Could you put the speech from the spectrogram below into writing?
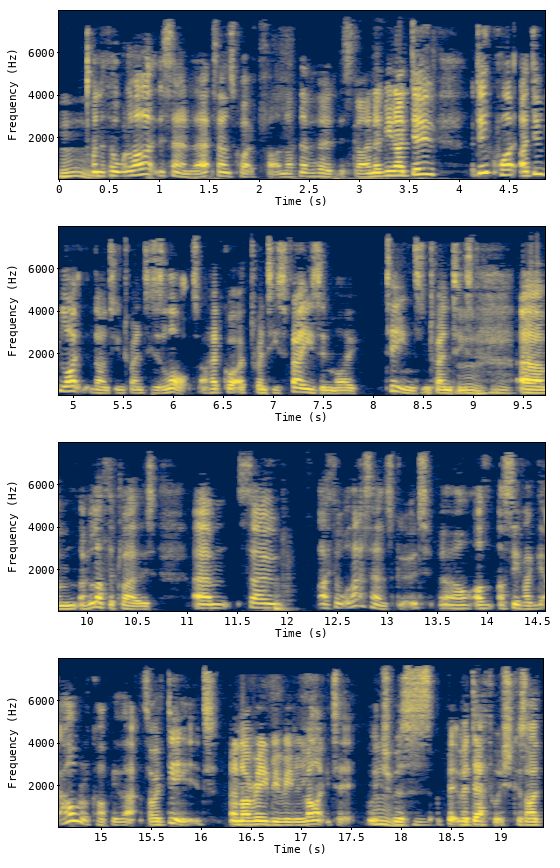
Mm. and I thought, well, I like the sound of that. Sounds quite fun. I've never heard of this guy, and I mean, I do I do quite I do like the 1920s a lot. I had quite a 20s phase in my teens and 20s. Mm-hmm. Um, I love the clothes. Um, so I thought, well, that sounds good. Well, I'll, I'll see if I can get hold of a copy of that. So I did, and I really, really liked it, which Mm. was a bit of a death wish because I,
